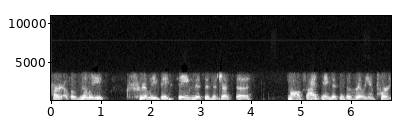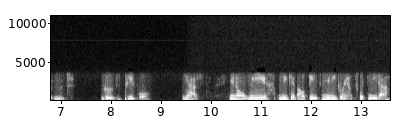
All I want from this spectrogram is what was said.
part of a really really big thing. This isn't just a small side thing. This is a really important group of people. Yes. You know, we we give out these mini grants with MEADA,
